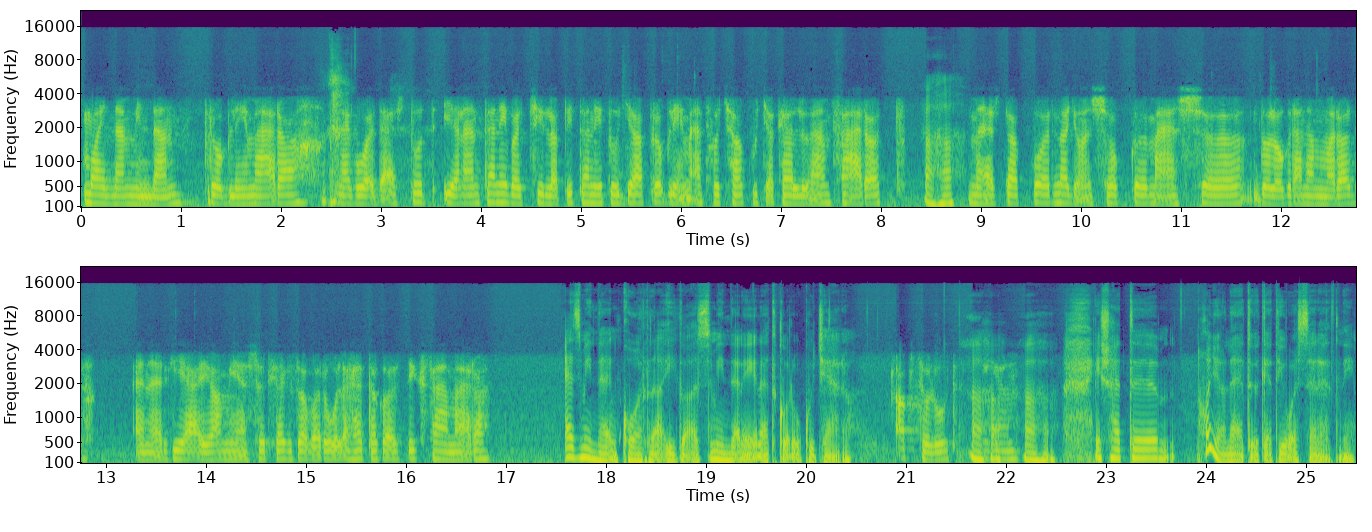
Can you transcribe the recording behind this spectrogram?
majdnem minden problémára megoldást tud jelenteni, vagy csillapítani tudja a problémát, hogyha a kutya kellően fáradt, Aha. mert akkor nagyon sok más dologra nem marad energiája, ami esetleg zavaró lehet a gazdik számára. Ez minden korra igaz, minden életkorú kutyára. Abszolút, aha, igen. Aha. És hát hogyan lehet őket jól szeretni?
